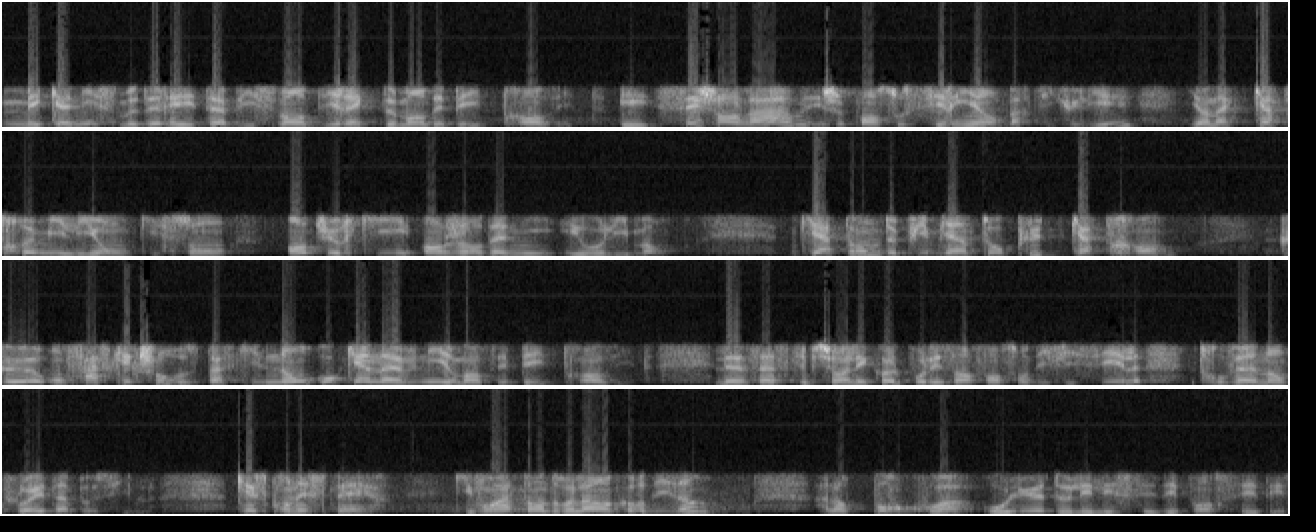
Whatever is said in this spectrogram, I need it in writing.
mécanismes de réétablissement directement des pays de transit. Et ces gens-là, et je pense aux Syriens en particulier, il y en a 4 millions qui sont en Turquie, en Jordanie et au Liban, qui attendent depuis bientôt plus de 4 ans qu'on fasse quelque chose, parce qu'ils n'ont aucun avenir dans ces pays de transit. Les inscriptions à l'école pour les enfants sont difficiles, trouver un emploi est impossible. Qu'est-ce qu'on espère? Qu'ils vont attendre là encore 10 ans? Alors pourquoi, au lieu de les laisser dépenser des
